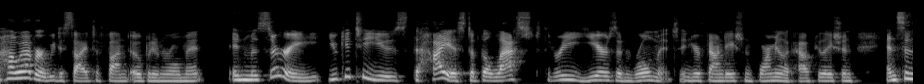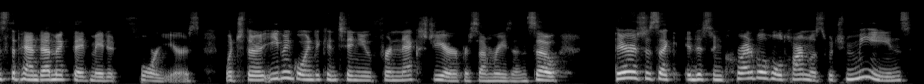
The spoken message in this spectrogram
however, we decide to fund open enrollment in Missouri, you get to use the highest of the last three years enrollment in your foundation formula calculation. And since the pandemic, they've made it four years, which they're even going to continue for next year for some reason. So there's just like this incredible hold harmless, which means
